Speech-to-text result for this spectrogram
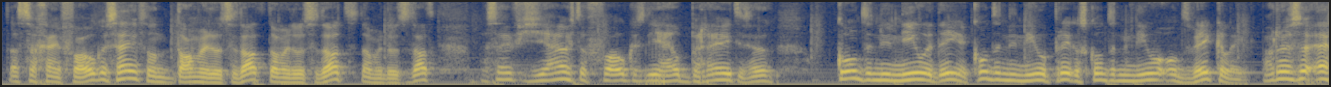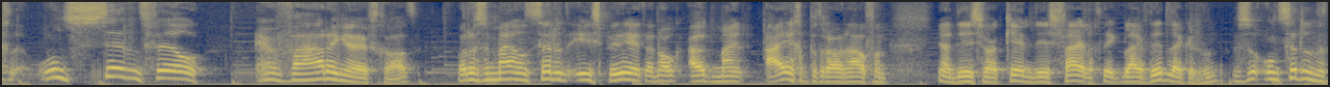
dat ze geen focus heeft, want dan weer doet ze dat, dan weer doet ze dat, dan weer doet ze dat. Maar ze heeft juist een focus die heel breed is. En continu nieuwe dingen, continu nieuwe prikkels, continu nieuwe ontwikkeling. Waardoor ze echt ontzettend veel ervaringen heeft gehad. Waardoor ze mij ontzettend inspireert en ook uit mijn eigen patroon hou van, ja, dit is waar ik ken, dit is veilig, ik blijf dit lekker doen. Dus een ontzettende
